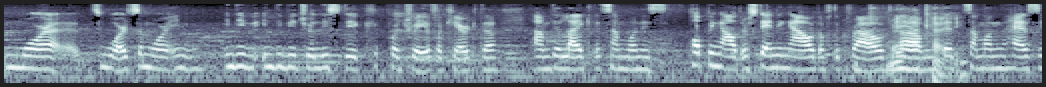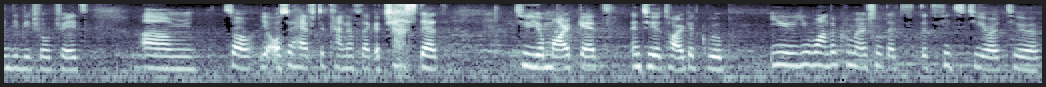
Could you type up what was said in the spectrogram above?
more towards a more in, individualistic portrayal of a character. Um, they like that someone is popping out or standing out of the crowd, yeah, um, okay. that someone has individual traits. Um, so you also have to kind of like adjust that to your market and to your target group. You, you want a commercial that, that fits to your, to, your,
